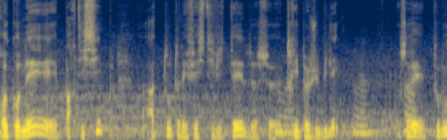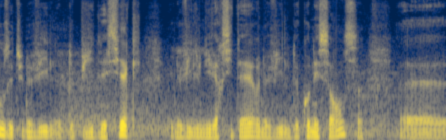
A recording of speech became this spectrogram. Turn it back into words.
reconnaît et participe à toutes les festivités de ce triple jubilé. Vous savez, Toulouse est une ville depuis des siècles, une ville universitaire, une ville de connaissances, euh,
